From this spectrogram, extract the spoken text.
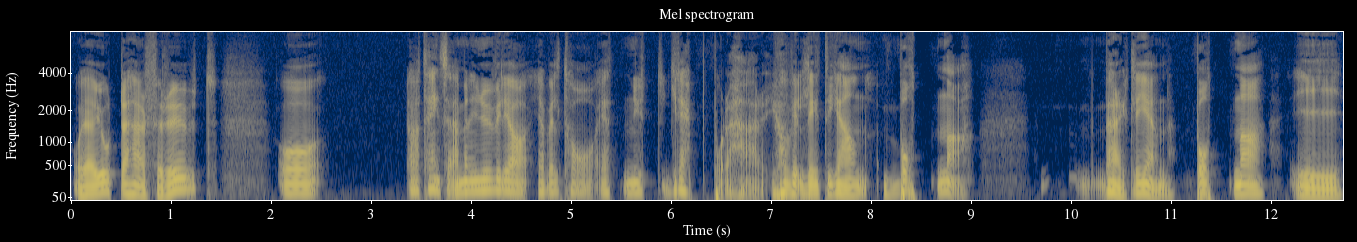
Och jag har gjort det här förut och jag har tänkt så här, men nu vill jag, jag vill ta ett nytt grepp på det här. Jag vill lite grann bottna, verkligen bottna i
